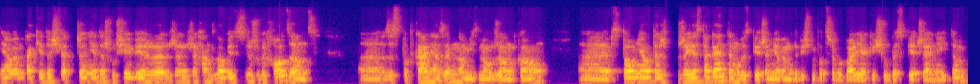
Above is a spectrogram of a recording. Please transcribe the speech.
miałem takie doświadczenie też u siebie, że, że, że handlowiec już wychodząc ze spotkania ze mną i z małżonką, Wspomniał też, że jest agentem ubezpieczeniowym, gdybyśmy potrzebowali jakieś ubezpieczenie. I to,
